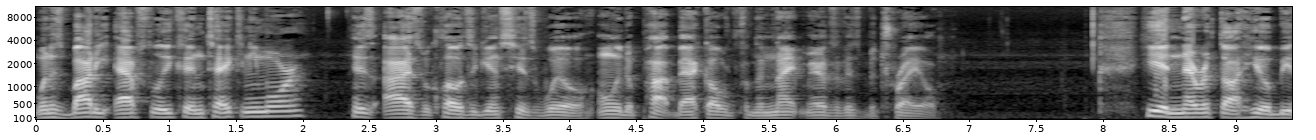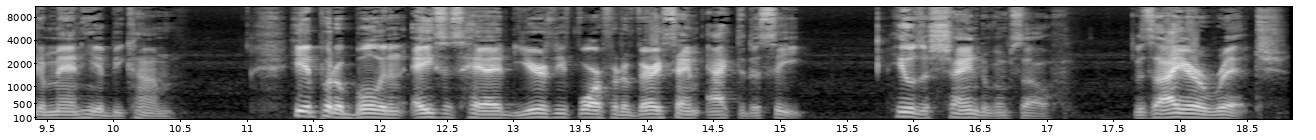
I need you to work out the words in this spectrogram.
When his body absolutely couldn't take anymore, his eyes would close against his will, only to pop back open from the nightmares of his betrayal. He had never thought he would be the man he had become. He had put a bullet in Ace's head years before for the very same act of deceit. He was ashamed of himself. Zaire Rich,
